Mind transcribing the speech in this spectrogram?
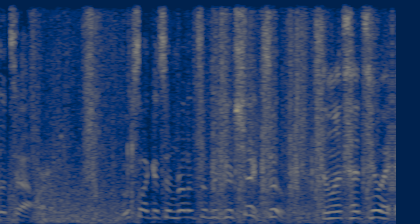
There's our other tower. Looks like it's in relatively good shape, too. Then let's head to it.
